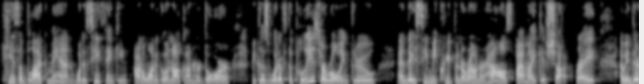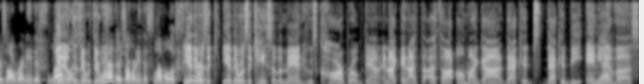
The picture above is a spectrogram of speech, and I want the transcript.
He's a black man. What is he thinking? I don't want to go knock on her door because what if the police are rolling through and they see me creeping around her house? I might get shot, right? I mean, there's already this level. You know, because there, there was yeah, there's already this level of fear. Yeah, there was a yeah, there was a case of a man whose car broke down, and I and I th- I thought, oh my god, that could that could be any Yes. of us.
